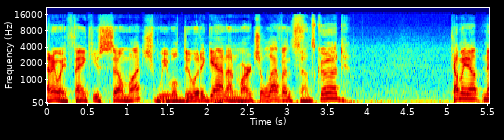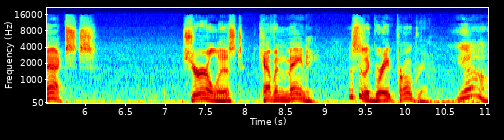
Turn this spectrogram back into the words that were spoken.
anyway, thank you so much. We will do it again on March 11th. Sounds good. Coming up next, journalist Kevin Maney. This is a great program. Yeah.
